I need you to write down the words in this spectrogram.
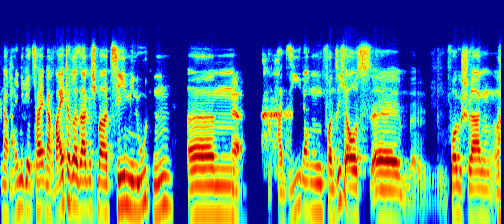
nach einiger Zeit, nach weiterer, sage ich mal, zehn Minuten, ähm, ja hat sie dann von sich aus äh, vorgeschlagen,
